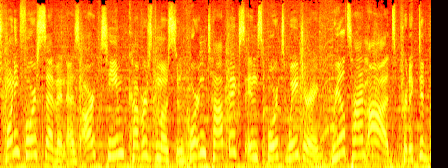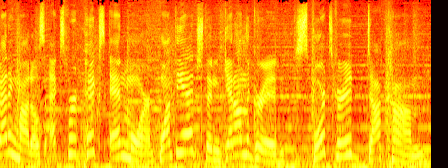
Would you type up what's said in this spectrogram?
24 7 as our team covers the most important topics in sports wagering real time odds, predictive betting models, expert picks, and more. Want the edge? Then get on the grid. SportsGrid.com.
